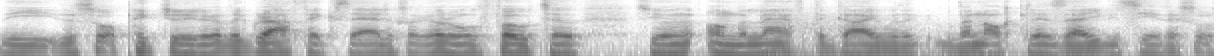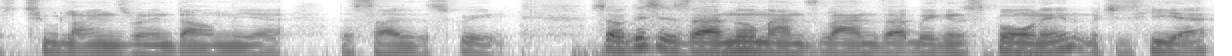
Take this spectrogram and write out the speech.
the the sort of picture, the graphics there, looks like an old photo. So on the left, the guy with the binoculars there, you can see the sort of two lines running down the uh, the side of the screen. So this is uh, no man's land that we're going to spawn in, which is here,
